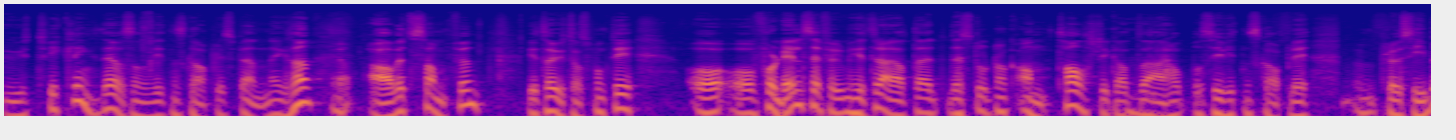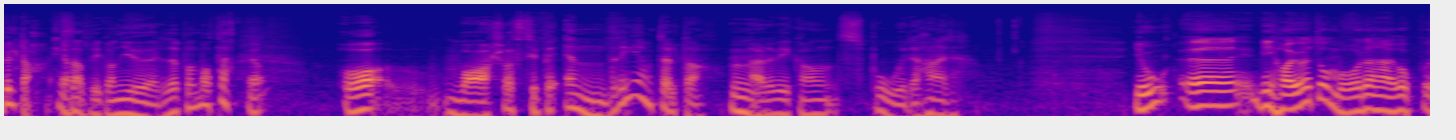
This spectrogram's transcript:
utvikling. Det er jo sånn vitenskapelig spennende. ikke sant? Av et samfunn. Vi tar utgangspunkt i og, og, Fordelen selvfølgelig med hytter er at det er, stort nok antall, slik at det er si, vitenskapelig plausibelt. da, ikke ja. sant? At vi kan gjøre det på en måte. Ja. Og hva slags type endring eventuelt da, mm. er det vi kan spore her? Jo, eh, vi har jo et område her oppe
